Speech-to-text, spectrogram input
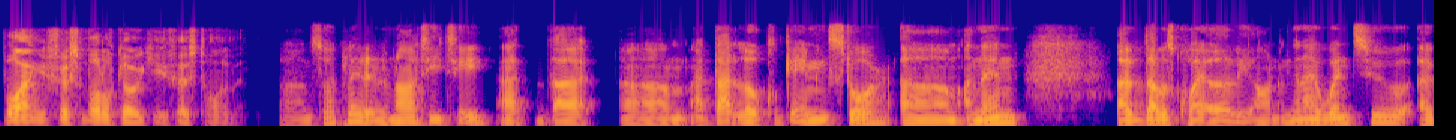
buying your first model, going to your first tournament? Um, so I played at an RTT at that um, at that local gaming store, um, and then uh, that was quite early on. And then I went to a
